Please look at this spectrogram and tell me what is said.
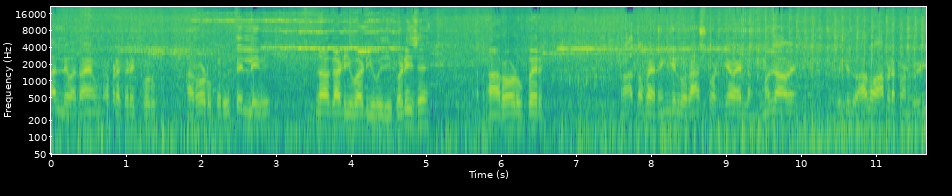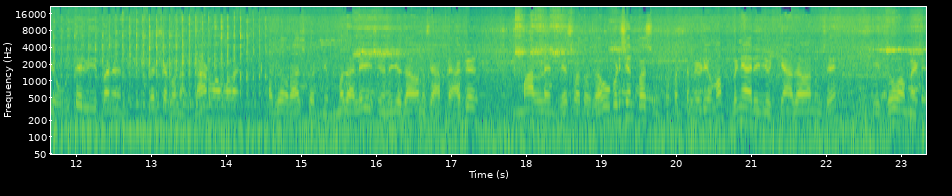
માલ લેવા. તો અહીંયા આપણે ઘરે થોડુંક આ રોડ ઉપર ઉતરી લેવી. ગાડી વાડીઓ બધી પડી છે. આ રોડ ઉપર. આ તો ભાઈ રંગીલું રાજકોટ કહેવાય એટલે મજા આવે. તો કીધું, હાલો, આપણે પણ વીડિયો ઉતારવી બને દર્શકોને જાણવા મળે. જો રાજકોટની મજા લેવી છે અને જે જવાનું છે આપણે આગળ માલ લઈને બેસવા, તો જવું પડશે ને પાછું. તો પણ તમે વિડીયોમાં બન્યા રહીજો, ક્યાં જવાનું છે એ જોવા માટે.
